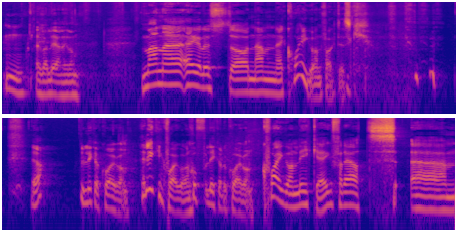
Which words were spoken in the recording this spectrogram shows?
Mm, jeg er veldig enig i den. Men eh, jeg har lyst til å nevne Quagon, faktisk. Ja, du liker Quaigon. Jeg liker Quagon. Hvorfor liker du Quaigon? Quaigon liker jeg fordi at ehm,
